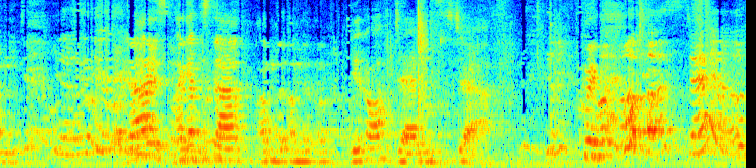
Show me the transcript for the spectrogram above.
of here. Guys, I got the staff. I'm the. I'm the uh, Get off Daddy's staff. quick. Staff.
